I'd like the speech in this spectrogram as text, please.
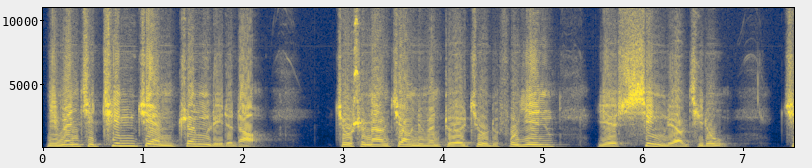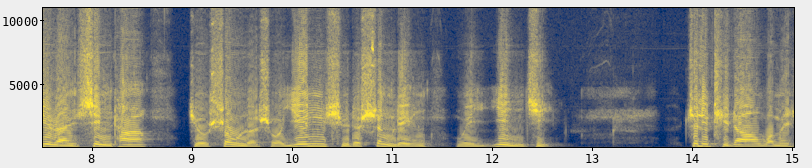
你们既听见真理的道，就是那叫你们得救的福音，也信了基督。既然信他，就受了所应许的圣灵为印记。这里提到我们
